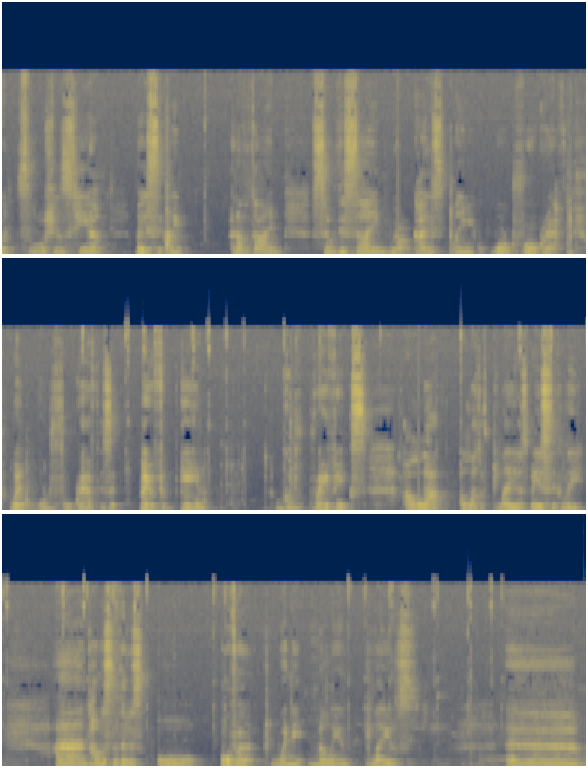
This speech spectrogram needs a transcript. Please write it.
quick solutions here. Basically, another time. So this time we are guys playing World of Warcraft. Well, World of Warcraft is a perfect game, good graphics, a lot, a lot of players basically, and honestly there is all, over 20 million players. Um,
